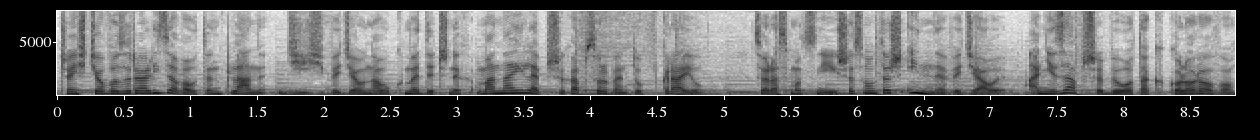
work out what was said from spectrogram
Częściowo zrealizował ten plan. Dziś Wydział Nauk Medycznych ma najlepszych absolwentów w kraju. Coraz mocniejsze są też inne wydziały, a nie zawsze było tak kolorowo.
